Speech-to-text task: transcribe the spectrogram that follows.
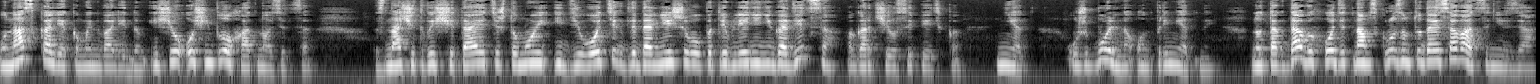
У нас к коллегам-инвалидам еще очень плохо относятся. «Значит, вы считаете, что мой идиотик для дальнейшего употребления не годится?» – огорчился Петька. «Нет, уж больно он приметный. Но тогда, выходит, нам с Крузом туда и соваться нельзя».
